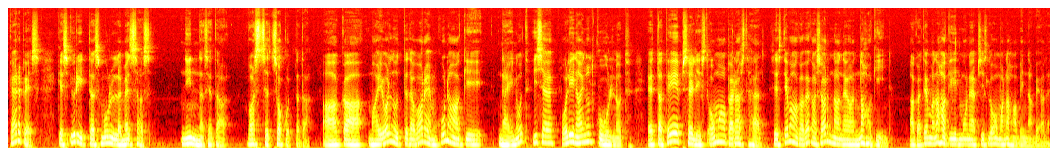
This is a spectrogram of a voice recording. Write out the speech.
kärbes, kes üritas mulle metsas ninna seda vastset sokutada, aga ma ei olnud teda varem kunagi näinud ise, olin ainult kuulnud, et ta teeb sellist omapärast häält, sest temaga väga sarnane on nahakiin. aga tema nahakiin muneb siis looma nahapinna peale.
